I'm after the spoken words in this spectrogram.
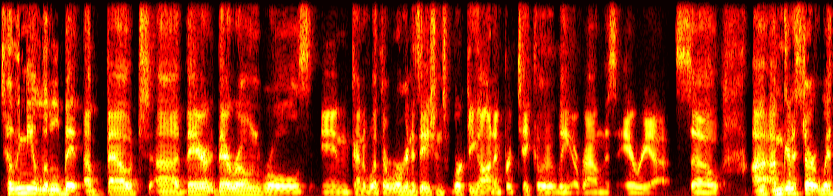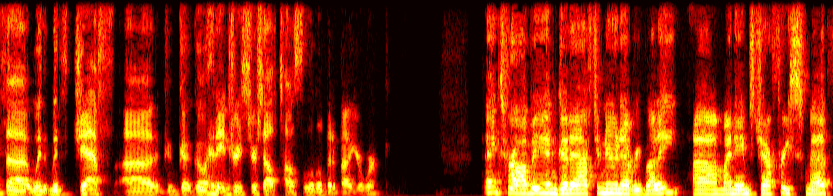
telling me a little bit about uh, their, their own roles in kind of what their organization's working on, and particularly around this area. So uh, I'm going to start with, uh, with, with Jeff. Uh, go, go ahead, introduce yourself. Tell us a little bit about your work. Thanks, Robbie, and good afternoon, everybody. Uh, my name is Jeffrey Smith.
